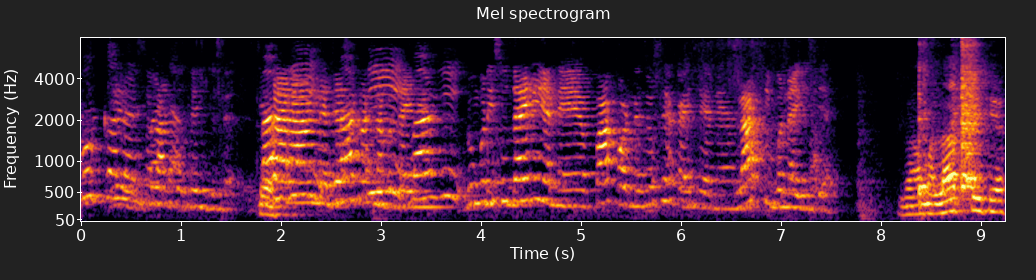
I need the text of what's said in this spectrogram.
ભૂખ કલાય સલાડ તો થઈ ગયું છે. સલાડ અને જય શ્રી કૃષ્ણ બધાયને. ડુંગળી સુધારી અને પાપડ ને જો શેકાય છે અને લાપસી બનાવી છે. આમાં લાપસી છે.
